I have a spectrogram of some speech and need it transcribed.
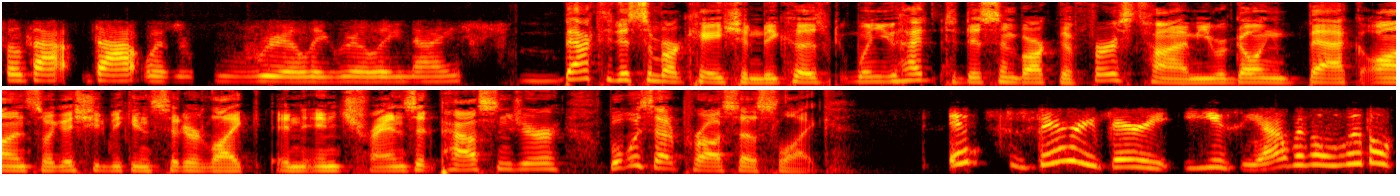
So that that was really really nice. Back to disembarkation, because when you had to disembark the first time, you were going back on, so I guess you'd be considered like an in transit passenger. What was that process like? It's very, very easy. I was a little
